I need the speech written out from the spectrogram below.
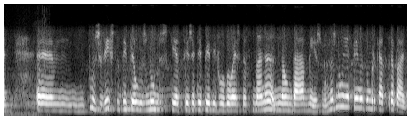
Um, pelos vistos e pelos números que a CGTP divulgou esta semana, não dá mesmo. Mas não é apenas o mercado de trabalho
